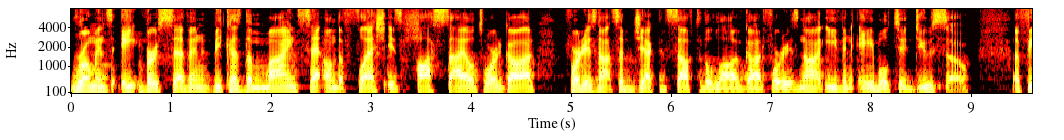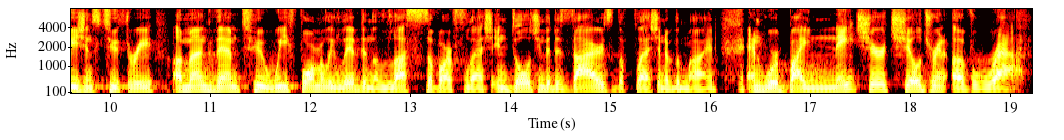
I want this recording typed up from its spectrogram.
Romans 8, verse 7, because the mind set on the flesh is hostile toward God, for it is not subject itself to the law of God, for it is not even able to do so. Ephesians 2 3, among them too, we formerly lived in the lusts of our flesh, indulging the desires of the flesh and of the mind, and were by nature children of wrath,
